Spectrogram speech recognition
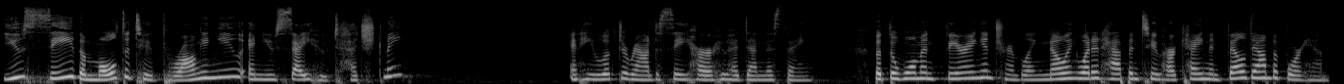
You see the multitude thronging you, and you say, Who touched me? And he looked around to see her who had done this thing. But the woman, fearing and trembling, knowing what had happened to her, came and fell down before him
